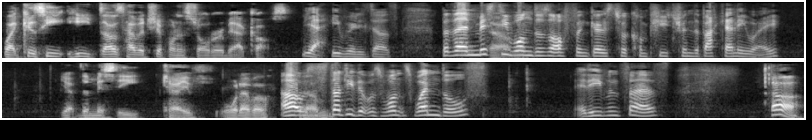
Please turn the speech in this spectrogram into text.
Like, cause he, he does have a chip on his shoulder about cops. Yeah, he really does. But then Misty Um, wanders off and goes to a computer in the back anyway. Yep, the Misty cave, or whatever. Oh, it was Um, a study that was once Wendell's. It even says. Ah,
